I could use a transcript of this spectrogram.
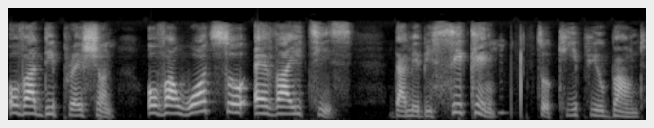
over depression, over whatsoever it is that may be seeking to keep you bound.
